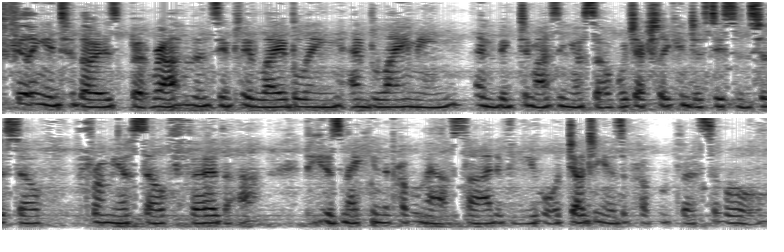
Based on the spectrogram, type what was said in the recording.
filling into those, but rather than simply labeling and blaming and victimizing yourself, which actually can just distance yourself from yourself further because making the problem outside of you or judging it as a problem first of all.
